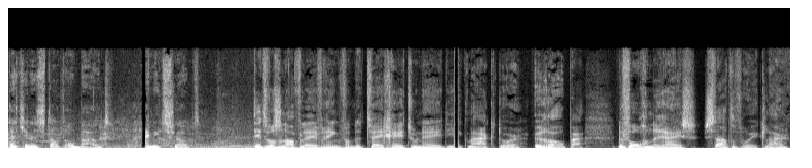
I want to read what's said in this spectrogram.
dat je een stad opbouwt en niet sloopt. Dit was een aflevering van de 2G-tournee die ik maak door Europa. De volgende reis staat er voor je klaar.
